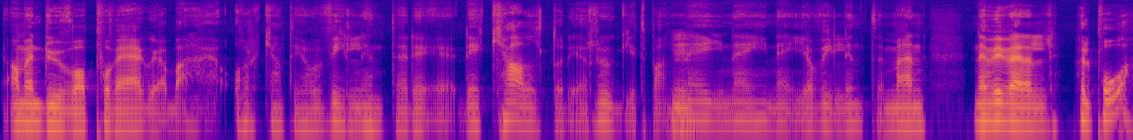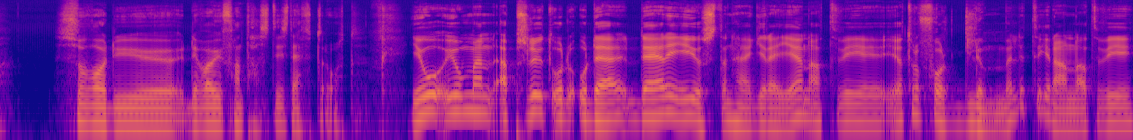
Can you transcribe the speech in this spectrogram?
ja, men du var på väg och jag bara, jag orkar inte, jag vill inte, det är, det är kallt och det är ruggigt. Bara, Mm. Nej, nej, nej, jag vill inte. Men när vi väl höll på så var det ju, det var ju fantastiskt efteråt. Jo, jo men absolut. Och, och där, där är just den här grejen att vi, jag tror folk glömmer lite grann att vi,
